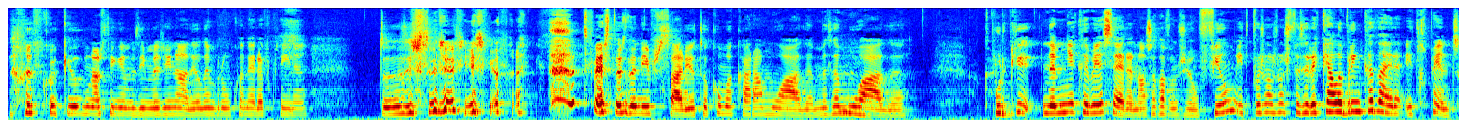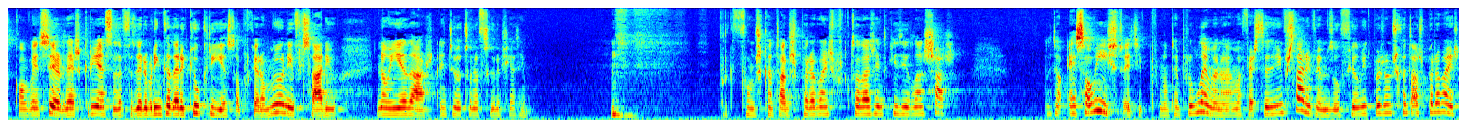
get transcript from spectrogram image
com aquilo que nós tínhamos imaginado. Eu lembro-me quando era pequenina, todas as fotografias que eu tenho de festas de aniversário, eu estou com uma cara amoada, mas amoada. Porque na minha cabeça era, nós agora vamos ver um filme e depois nós vamos fazer aquela brincadeira. E de repente, convencer 10 crianças a fazer a brincadeira que eu queria só porque era o meu aniversário, não ia dar. Então eu estou na fotografia assim. Porque fomos cantar os parabéns porque toda a gente quis ir lanchar. Então é só isto, é tipo, não tem problema, não é uma festa de aniversário, vemos um filme e depois vamos cantar os parabéns.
